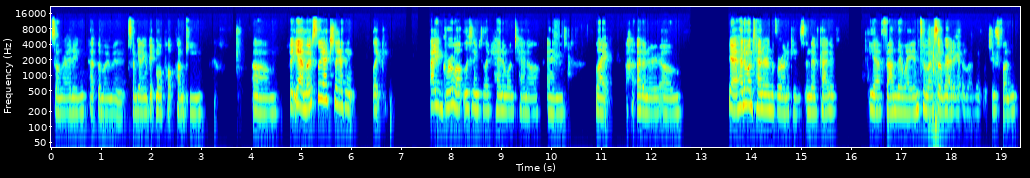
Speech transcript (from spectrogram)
songwriting at the moment. So I'm getting a bit more pop punky. Um, but yeah, mostly actually, I think like I grew up listening to like Hannah Montana and like I don't know, um, yeah, Hannah Montana and the Veronicas, and they've kind of yeah found their way into my songwriting at the moment, which is funny.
